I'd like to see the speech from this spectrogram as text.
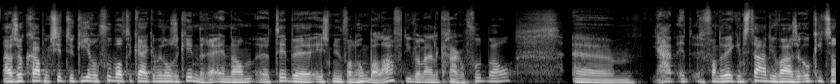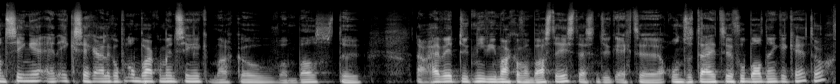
Nou, zo grappig. Ik zit natuurlijk hier ook voetbal te kijken met onze kinderen. En dan eh Tibbe is nu van honkbal af. Die wil eigenlijk graag op voetbal. Ehm, ja, het- van de week in het stadion waren ze ook iets aan het zingen. En ik zeg eigenlijk op een onbraak moment zing ik Marco van Basten. Nou, hij weet natuurlijk niet wie Marco van Basten is. Dat is natuurlijk echt eh, onze tijd eh, voetbal, denk ik, hè, toch?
